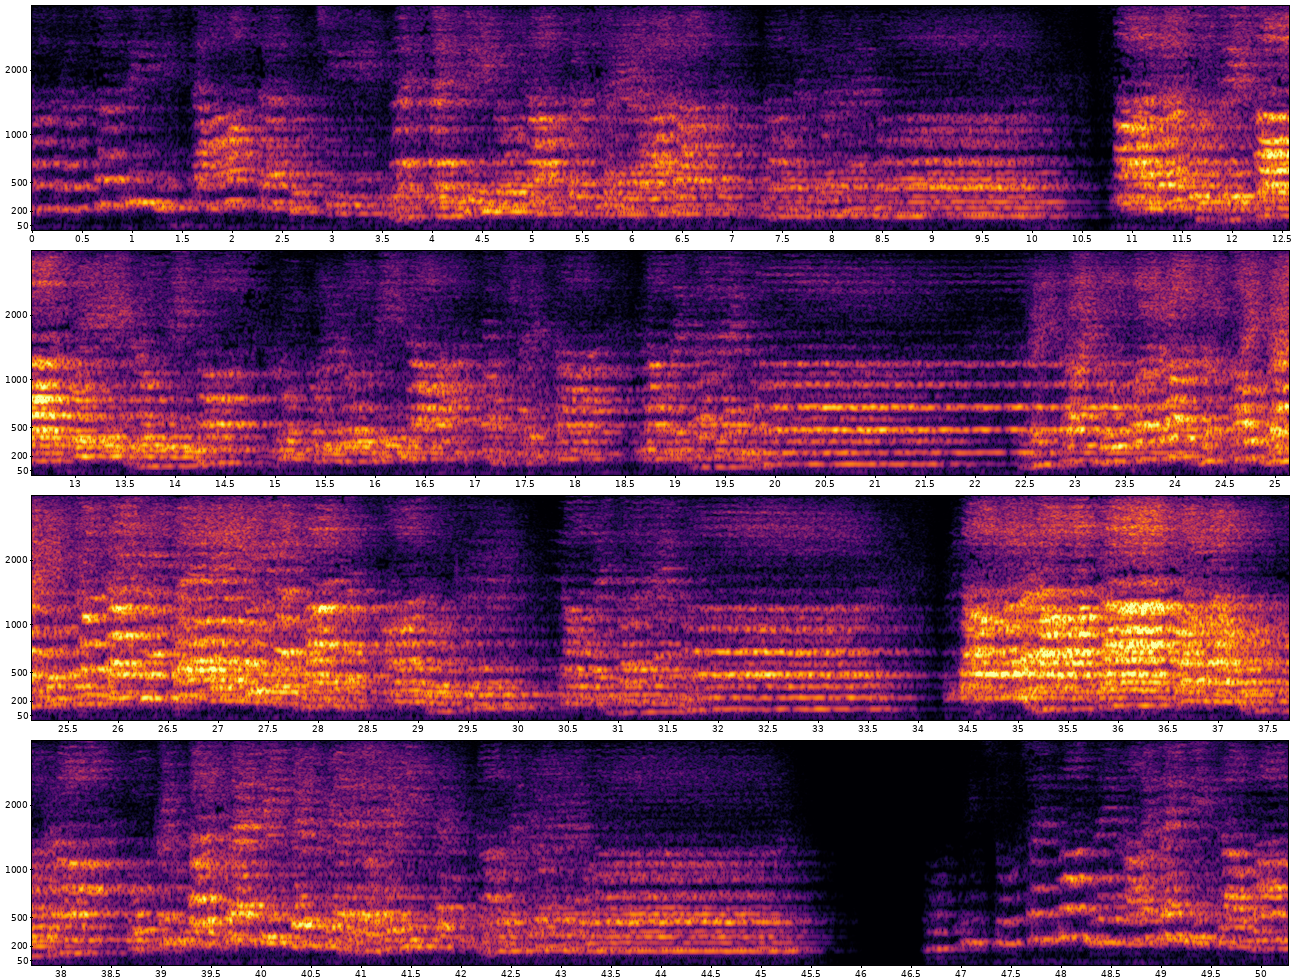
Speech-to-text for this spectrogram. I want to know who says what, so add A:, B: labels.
A: Zara sarimits da asta luci, Tu semper omne aeveni claudat,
